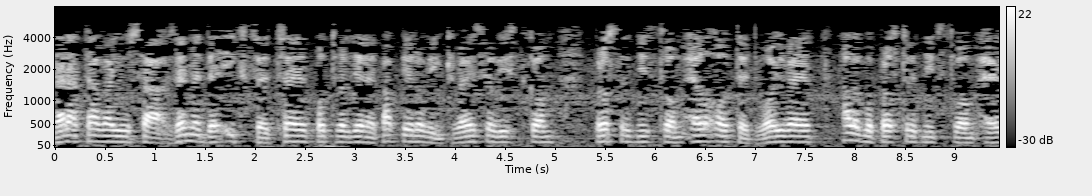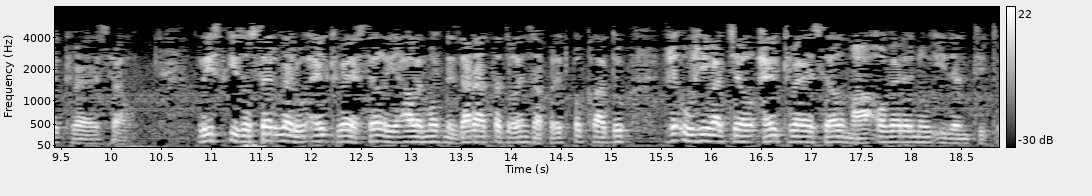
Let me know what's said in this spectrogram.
Zaratávajú sa zeme DXCC potvrdené papierovým QS listkom prostredníctvom LOT 2V alebo prostredníctvom EQSL. Lístky zo serveru EQSL je ale možné zarátať len za predpokladu, že užívateľ EQSL má overenú identitu.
